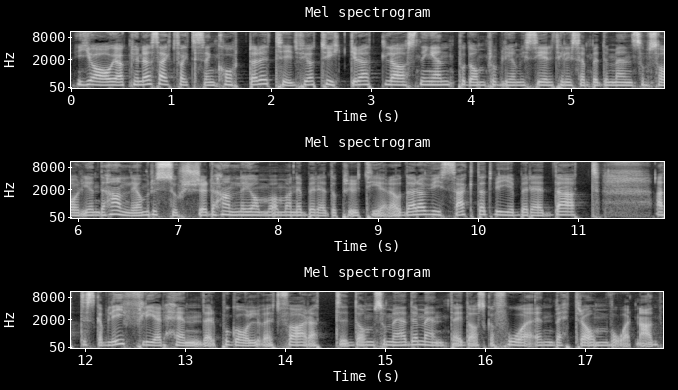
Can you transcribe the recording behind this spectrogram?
Ja, och jag kunde ha sagt faktiskt en kortare tid, för jag tycker att lösningen på de problem vi ser i till exempel demensomsorgen, det handlar ju om resurser, det handlar ju om vad man är beredd att prioritera och där har vi sagt att vi är beredda att att det ska bli fler händer på golvet för att de som är dementa idag ska få en bättre omvårdnad.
